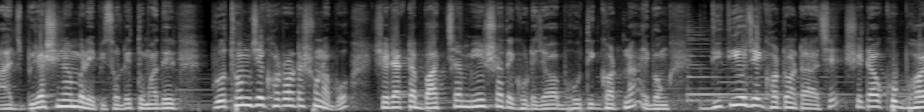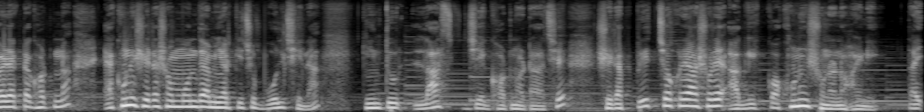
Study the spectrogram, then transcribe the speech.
আজ বিরাশি নম্বর এপিসোডে তোমাদের প্রথম যে ঘটনাটা শোনাবো, সেটা একটা বাচ্চা মেয়ের সাথে ঘটে যাওয়া ভৌতিক ঘটনা এবং দ্বিতীয় যে ঘটনাটা আছে, সেটাও খুব ভয়ের একটা ঘটনা। এখনই সেটা সম্বন্ধে আমি আর কিছু বলছি না, কিন্তু লাস্ট যে ঘটনাটা আছে, সেটা প্রেতচক্রে আসরে আগে কখনোই শোনানো হয়নি। তাই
